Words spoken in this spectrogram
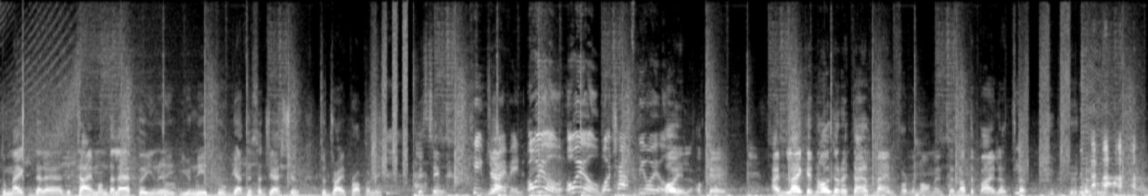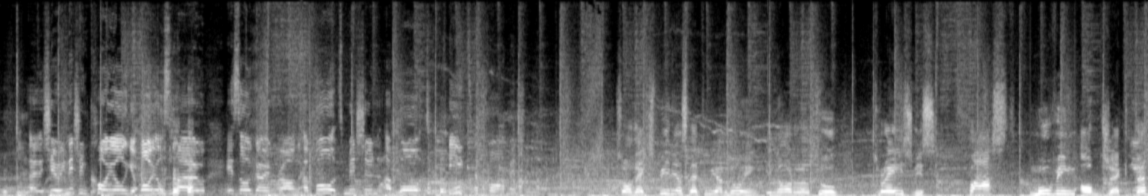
to make the, the time on the lap, you, you need to get the suggestion to drive properly. It seems. Keep driving. Yeah. Oil, oil. Watch out for the oil. Oil. Okay. I'm like an older retired man for the moment, not a pilot. uh, it's your ignition coil, your oil's low, it's all going wrong. Abort mission, abort, repeat, abort mission. So the experience that we are doing in order to trace this fast moving object yeah.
